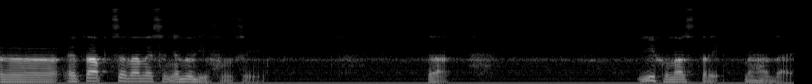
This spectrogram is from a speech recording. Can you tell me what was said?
е, етап це нанесення нулів функції. Так. Їх у нас три, нагадаю.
